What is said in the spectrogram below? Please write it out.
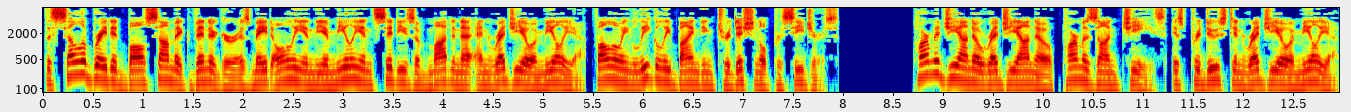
The celebrated balsamic vinegar is made only in the Emilian cities of Modena and Reggio Emilia, following legally binding traditional procedures. Parmigiano Reggiano Parmesan cheese is produced in Reggio Emilia,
